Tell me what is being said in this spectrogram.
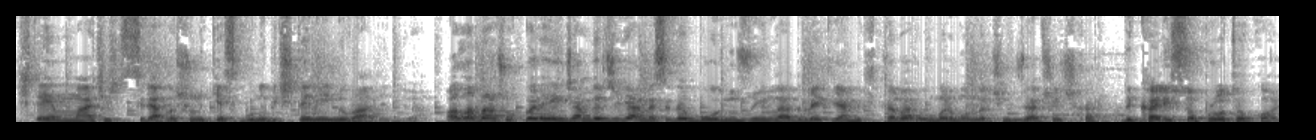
İşte envai çeşit silahla şunu kes bunu biç deneyimi vaat ediyor. Allah bana çok böyle heyecan verici gelmese de bu oyun uzun yıllardır bekleyen bir kitle var. Umarım onlar için güzel bir şey çıkar. The Callisto Protocol.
